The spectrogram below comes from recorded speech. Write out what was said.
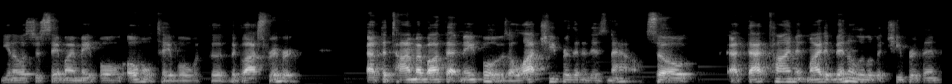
you know let's just say my maple oval table with the, the glass river at the time i bought that maple it was a lot cheaper than it is now. So at that time it might have been a little bit cheaper than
